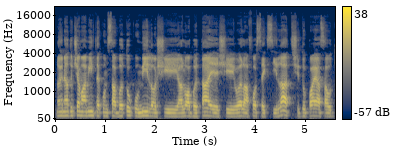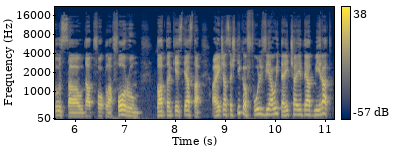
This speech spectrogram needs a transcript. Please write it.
noi ne aducem aminte cum s-a bătut cu Milo și a luat bătaie și ăla a fost exilat și după aia s-au dus, s-au dat foc la forum, toată chestia asta. Aici să știi că Fulvia, uite, aici e de admirat,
